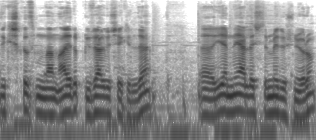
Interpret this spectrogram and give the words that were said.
dikiş kısmından ayırıp güzel bir şekilde e, yerine yerleştirmeyi düşünüyorum.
